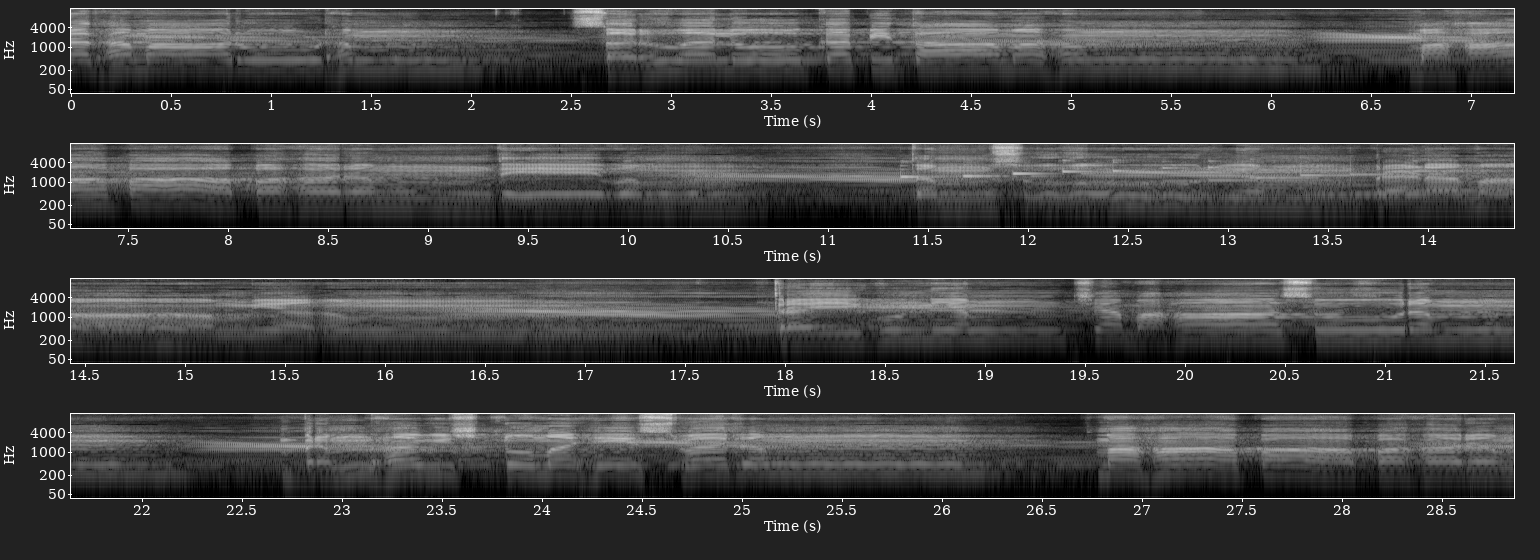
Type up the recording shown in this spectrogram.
रथमारूढं सर्वलोकपितामहम् महापापहरं देवम् तं सूर्यं प्रणमाम्यहम् त्रैगुण्यं च महासूरं ब्रह्मविष्णुमहेश्वरं महापापहरं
